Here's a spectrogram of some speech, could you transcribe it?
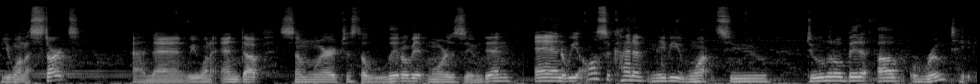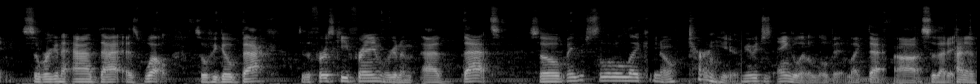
we want to start and then we want to end up somewhere just a little bit more zoomed in and we also kind of maybe want to do a little bit of rotating so we're going to add that as well so if we go back to the first keyframe we're going to add that so maybe just a little like, you know, turn here. Maybe just angle it a little bit like that uh, so that it kind of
